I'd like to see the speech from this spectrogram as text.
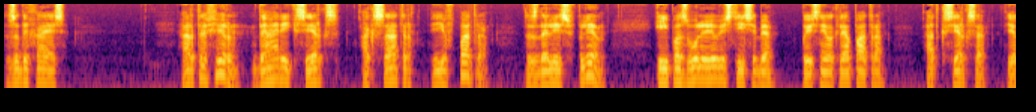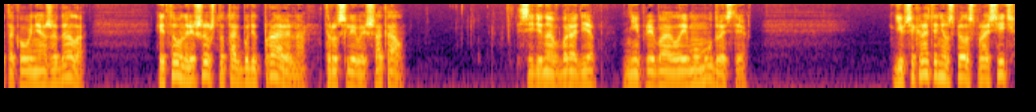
задыхаясь. Артаферн, Дарий, Ксеркс, Аксатор и Евпатра сдались в плен и позволили увести себя, пояснила Клеопатра. От Ксеркса я такого не ожидала. И то он решил, что так будет правильно, трусливый шакал. Седина в бороде не прибавила ему мудрости. Гипсикратия не успела спросить,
